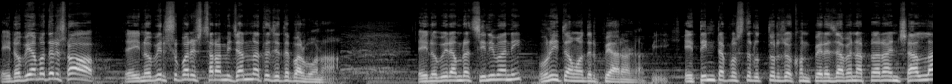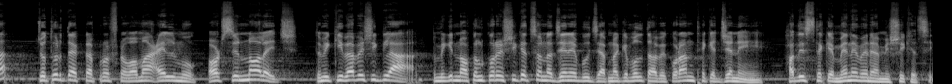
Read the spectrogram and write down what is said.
এই নবী আমাদের সব। এই নবীর সুপারিশ ছাড়া আমি জান্নাতে যেতে পারব না। এই নবীর আমরা চিনি মানি, উনি তো আমাদের পেয়ারা নাবি এই তিনটা প্রশ্নের উত্তর যখন পেরে যাবেন আপনারা ইনশাল্লাহ চতুর্থ একটা প্রশ্ন, ওমা এলমুক হোয়াটস ইউর নলেজ? তুমি কীভাবে শিখলা? তুমি কি নকল করে শিখেছো না জেনে বুঝে? আপনাকে বলতে হবে কোরআন থেকে জেনে, হাদিস থেকে মেনে মেনে আমি শিখেছি।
